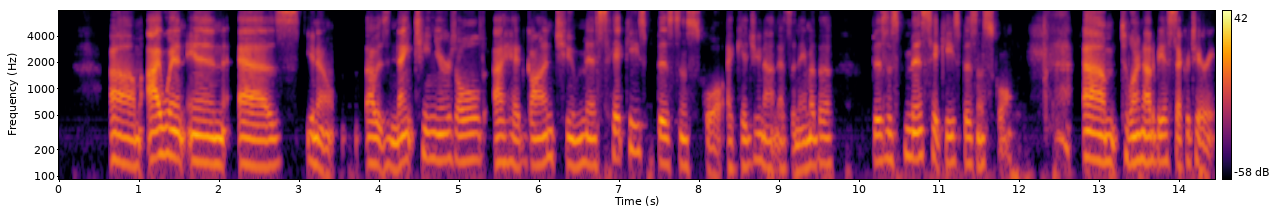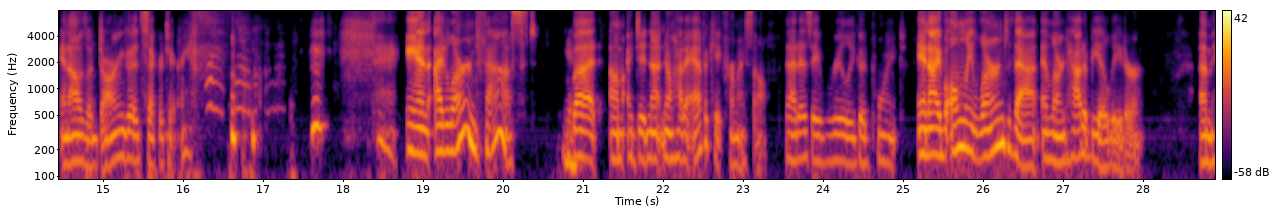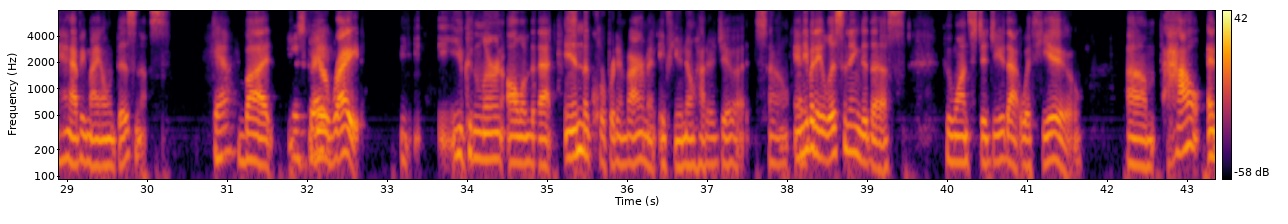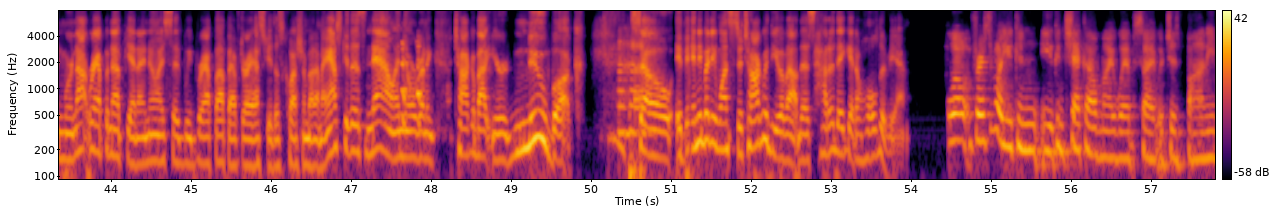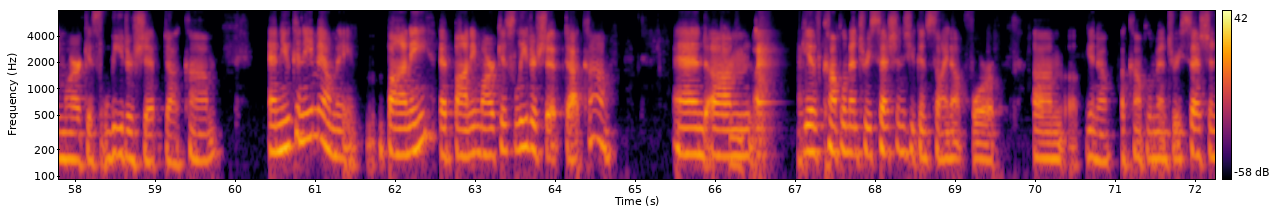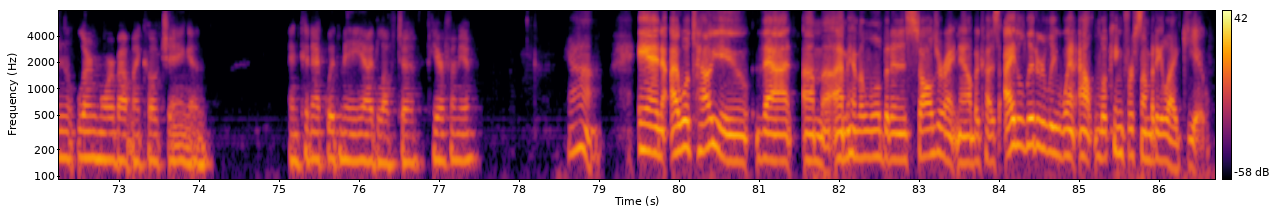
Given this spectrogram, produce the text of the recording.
um, I went in as, you know, I was 19 years old. I had gone to Miss Hickey's business school. I kid you not. That's the name of the business, Miss Hickey's business school, um, to learn how to be a secretary. And I was a darn good secretary. and I learned fast yeah. but um, I did not know how to advocate for myself. That is a really good point. And I've only learned that and learned how to be a leader um, having my own business. Yeah. But you're right. You can learn all of that in the corporate environment if you know how to do it. So anybody listening to this who wants to do that with you, um, how, and we're not wrapping up yet. I know I said we'd wrap up after I ask you this question, but I'm gonna ask you this now, and then we're going to talk about your new book. Uh -huh. So if anybody wants to talk with you about this, how do they get a hold of you? Well, first of all, you can, you can check out my website, which is bonniemarcusleadership.com. And you can email me, Bonnie at bonniemarcusleadership.com. And um, I give complimentary sessions. You can sign up for um, you know, a complimentary session, learn more about my coaching and and connect with me. I'd love to hear from you. Yeah. And I will tell you that um, I'm having a little bit of nostalgia right now because I literally went out looking for somebody like you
